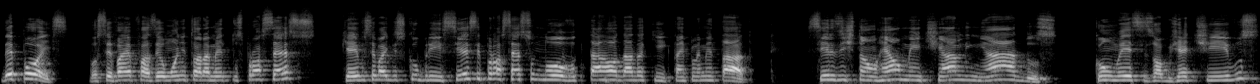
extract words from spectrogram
Depois, você vai fazer o monitoramento dos processos, que aí você vai descobrir se esse processo novo que está rodado aqui, que está implementado, se eles estão realmente alinhados com esses objetivos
